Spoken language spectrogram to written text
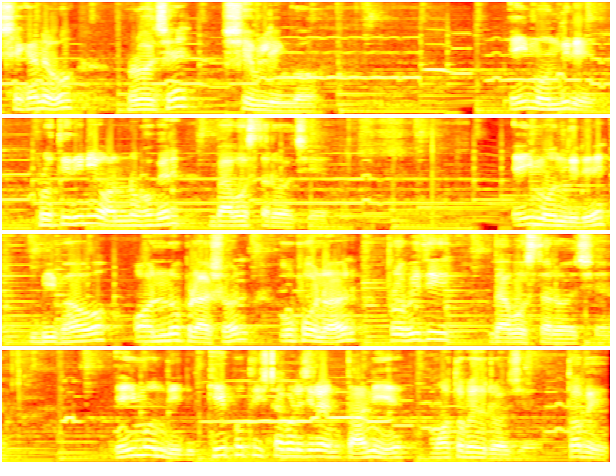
সেখানেও রয়েছে শিবলিঙ্গ। এই মন্দিরে প্রতিদিনই অন্নভোগের ব্যবস্থা রয়েছে। এই মন্দিরে বিবাহ, অন্নপ্রাশন, উপনয়ন প্রভৃতি ব্যবস্থা রয়েছে। এই মন্দির কে প্রতিষ্ঠা করেছিলেন তা নিয়ে মতভেদ রয়েছে। তবে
